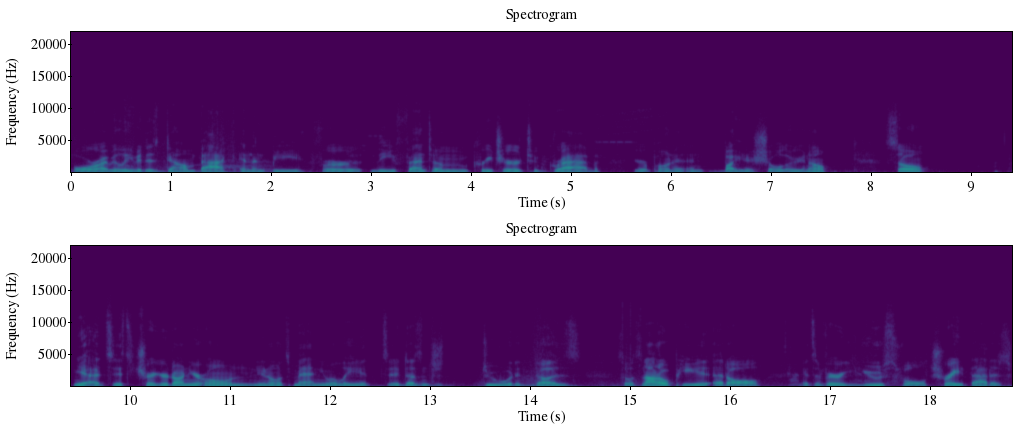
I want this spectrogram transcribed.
or I believe it is down back and then B for the phantom creature to grab your opponent and bite his shoulder. You know, so yeah, it's it's triggered on your own. You know, it's manually. It it doesn't just do what it does. So it's not OP at all. It's a very useful trait, that is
